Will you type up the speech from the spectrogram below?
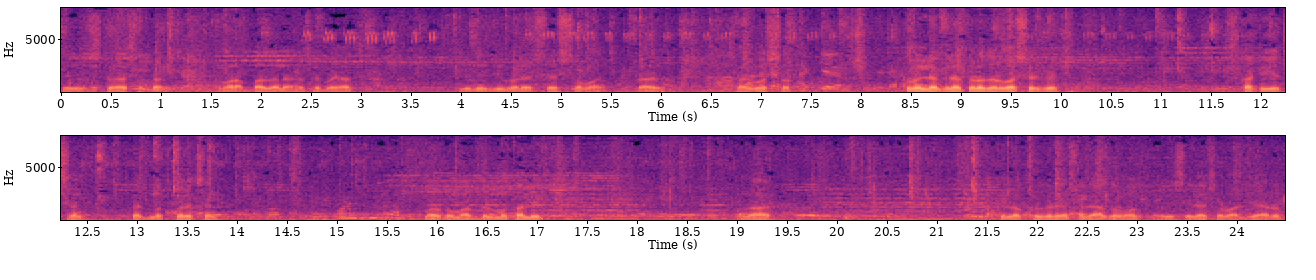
বিশিষ্ট আসকাল আমার আব্বাজানের হাতে বয়াত, যিনি জীবনের শেষ সময়, প্রায় ছয় বছর কুমিল্লা ঘিলাতলা দরবার শরীফে কাটিয়েছেন। খেদমত করেছেন মরহুম আব্দুল মোতালিব। ওনার লক্ষ্য করে আসলে আগমন এই শিলা সবার জিয়ারত।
